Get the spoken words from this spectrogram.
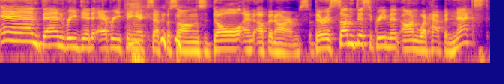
and then redid everything except the songs Doll and Up in Arms. There is some disagreement on what happened next.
